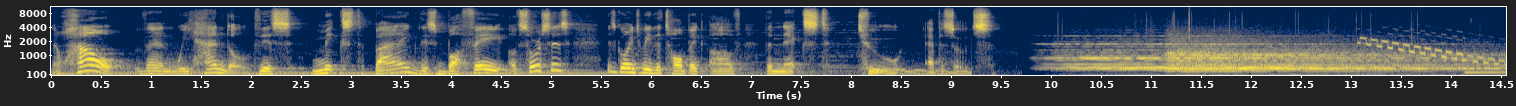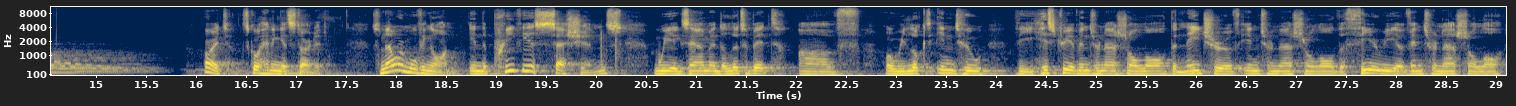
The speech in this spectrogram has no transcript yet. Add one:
Now, how then we handle this mixed bag, this buffet of sources, is going to be the topic of the next two episodes. All right, let's go ahead and get started. So now we're moving on. In the previous sessions, we examined a little bit of, or we looked into the history of international law, the nature of international law, the theory of international law,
